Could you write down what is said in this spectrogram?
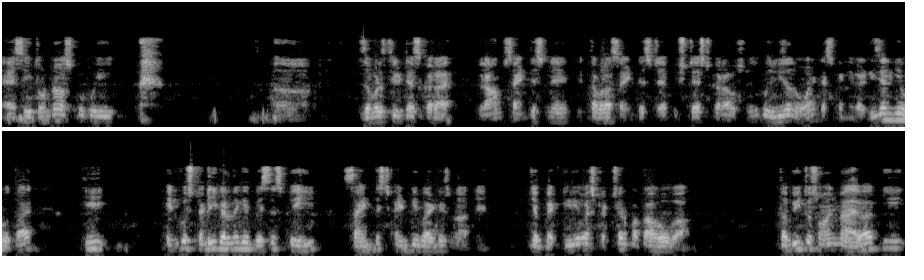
ऐसे ही थोड़ा ना उसको कोई ज़बरदस्ती टेस्ट करा है। ग्राम साइंटिस्ट ने, इतना बड़ा साइंटिस्ट है, कुछ टेस्ट करा उसने, कोई रीजन हुआ टेस्ट करने का। रीजन ये होता है कि इनको स्टडी करने के बेसिस पे ही साइंटिस्ट एंटीबायोटिक्स बनाते हैं। जब बैक्टीरिया का स्ट्रक्चर पता होगा तभी तो समझ में आएगा कि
